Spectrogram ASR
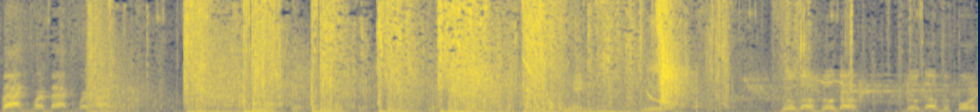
Back, right back, right back. Build up, build up, build up before.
